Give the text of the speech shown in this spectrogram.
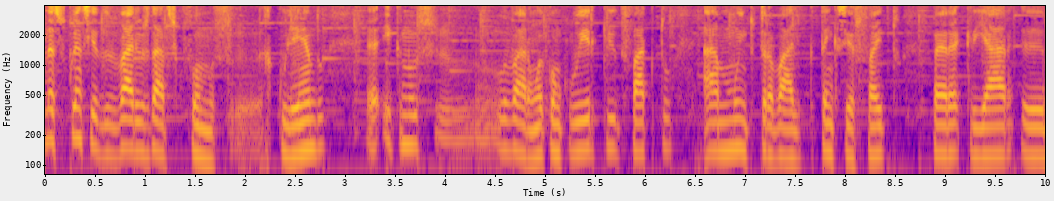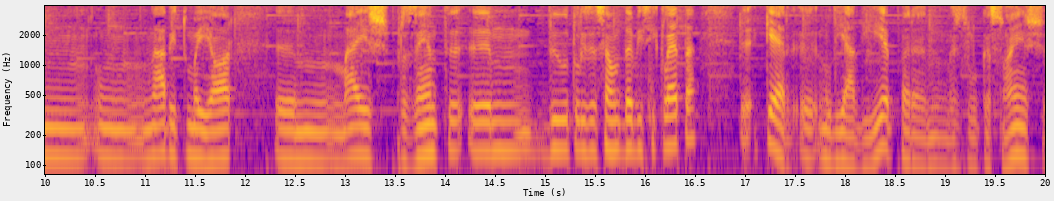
na sequência de vários dados que fomos eh, recolhendo eh, e que nos eh, levaram a concluir que, de facto, há muito trabalho que tem que ser feito para criar hum, um hábito maior, hum, mais presente de utilização da bicicleta, quer no dia a dia, para as deslocações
